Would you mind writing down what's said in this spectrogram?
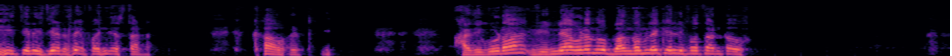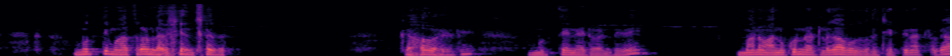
ఈ తెలివితేటలే పనిచేస్తాడ కాబట్టి అది కూడా విన్నా కూడా నువ్వు బంధంలోకి వెళ్ళిపోతా అంటావు. ముక్తి మాత్రం లభించదు. కాబట్టి ముక్తి అనేటువంటిది మనం అనుకున్నట్లుగా ఒకరు చెప్పినట్లుగా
